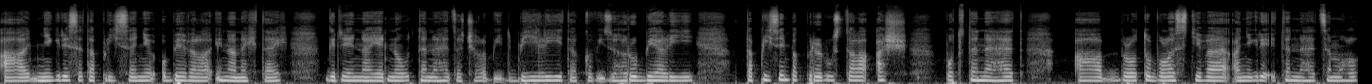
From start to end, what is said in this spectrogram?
a někdy se ta plíseň objevila i na nechtech, kdy najednou ten nehet začal být bílý, takový zhrubělý. Ta plíseň pak prorůstala až pod ten nehet a bylo to bolestivé a někdy i ten nehet se mohl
